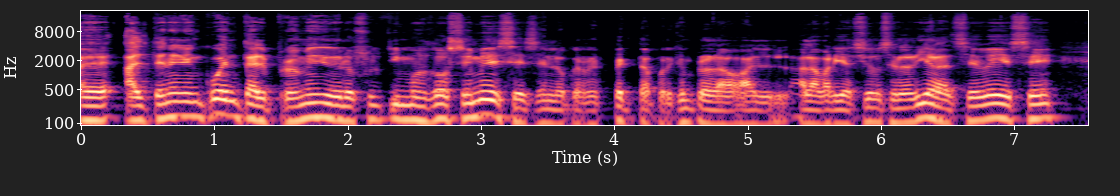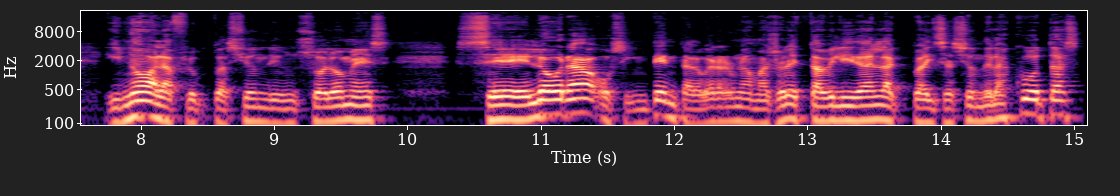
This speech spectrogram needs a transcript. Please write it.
eh, al tener en cuenta el promedio de los últimos 12 meses en lo que respecta, por ejemplo, a la, a la variación salarial, al CBS, y no a la fluctuación de un solo mes, se logra o se intenta lograr una mayor estabilidad en la actualización de las cuotas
